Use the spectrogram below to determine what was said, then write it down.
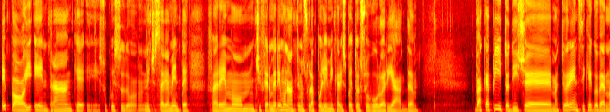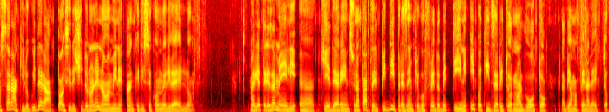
E poi entra anche, e su questo necessariamente faremo, mm, ci fermeremo un attimo sulla polemica rispetto al suo volo a Riyadh. Va capito, dice Matteo Renzi, che governo sarà, chi lo guiderà, poi si decidono le nomine anche di secondo livello. Maria Teresa Meli eh, chiede a Renzi una parte del PD, per esempio Goffredo Bettini, ipotizza il ritorno al voto, l'abbiamo appena letto.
